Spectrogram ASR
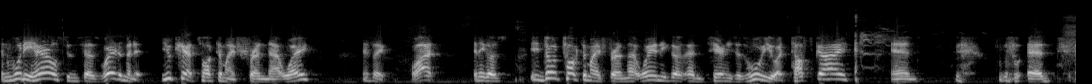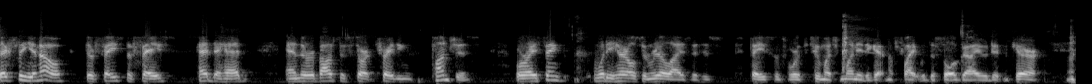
And Woody Harrelson says, "Wait a minute, you can't talk to my friend that way." He's like, "What?" And he goes, "You don't talk to my friend that way." And he goes, and Tierney says, "Who are you, a tough guy?" And and next thing you know, they're face to face, head to head, and they're about to start trading punches. Where I think Woody Harrelson realized that his face was worth too much money to get in a fight with this old guy who didn't care.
